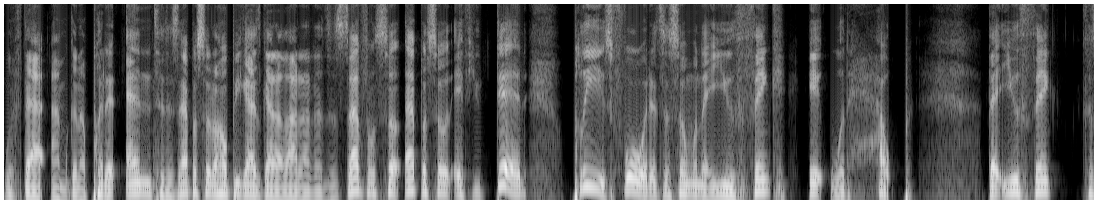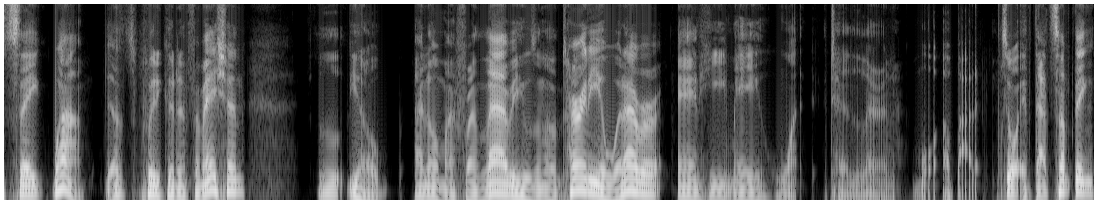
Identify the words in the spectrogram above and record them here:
With that, I'm going to put an end to this episode. I hope you guys got a lot out of this episode. If you did, please forward it to someone that you think it would help, that you think could say, wow, that's pretty good information. You know, I know my friend Larry, who's an attorney or whatever, and he may want to learn more about it. So if that's something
